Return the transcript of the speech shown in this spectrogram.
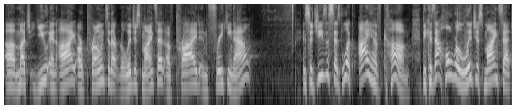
uh, much you and I are prone to that religious mindset of pride and freaking out. And so Jesus says, Look, I have come because that whole religious mindset,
